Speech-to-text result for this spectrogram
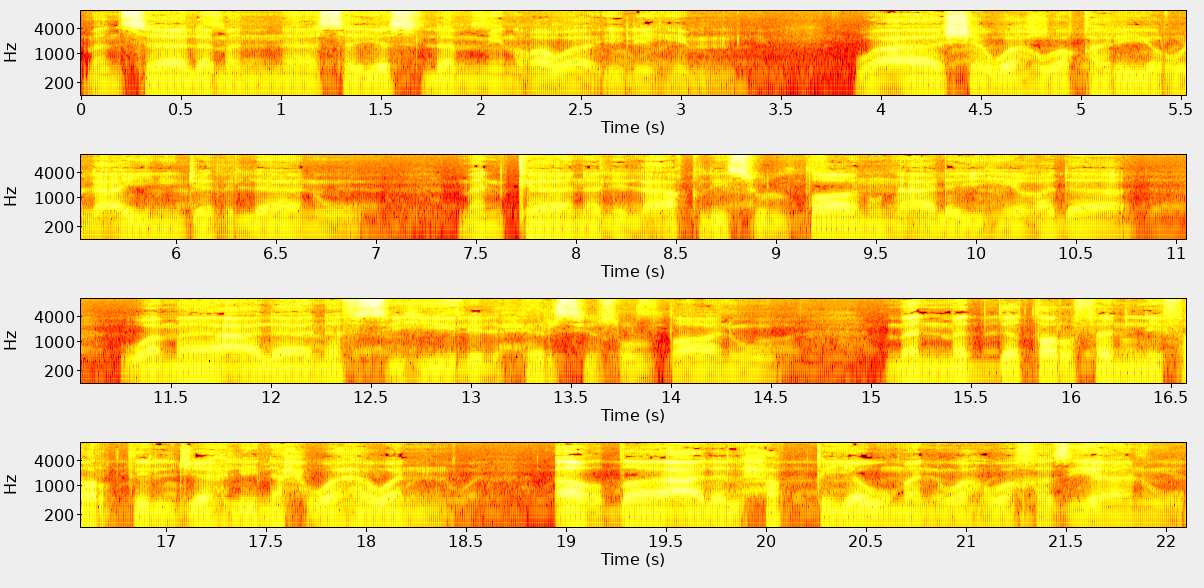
من سالم الناس يسلم من غوائلهم وعاش وهو قرير العين جذلان. من كان للعقل سلطان عليه غدا وما على نفسه للحرص سلطان من مد طرفا لفرط الجهل نحو هوى أغضى على الحق يوما وهو خزيان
